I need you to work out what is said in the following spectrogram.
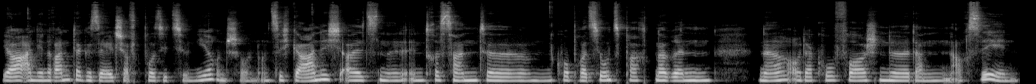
ja, an den Rand der Gesellschaft positionieren schon und sich gar nicht als eine interessante ähm, Kooperationspartnerin ne, oder Co-Forschende dann auch sehen.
